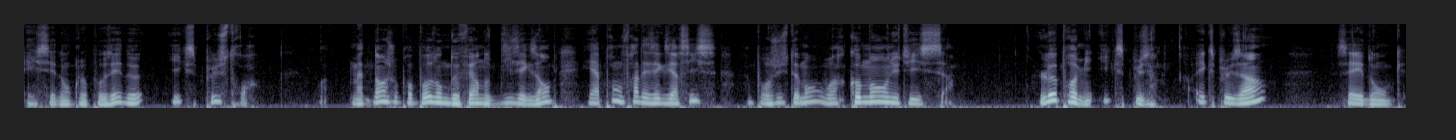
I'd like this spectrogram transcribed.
Et c'est donc l'opposé de x plus 3. Maintenant, je vous propose donc de faire nos 10 exemples, et après on fera des exercices pour justement voir comment on utilise ça. Le premier, x plus 1. x plus 1, c'est donc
